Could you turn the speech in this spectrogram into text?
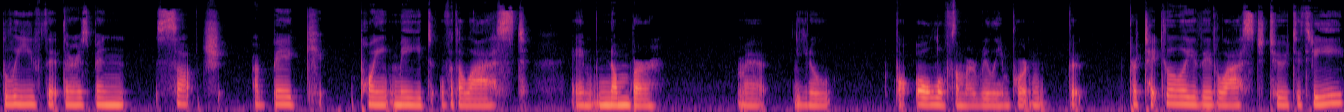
believe that there has been such a big point made over the last um, number. Uh, you know, all of them are really important, but particularly the last two to three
